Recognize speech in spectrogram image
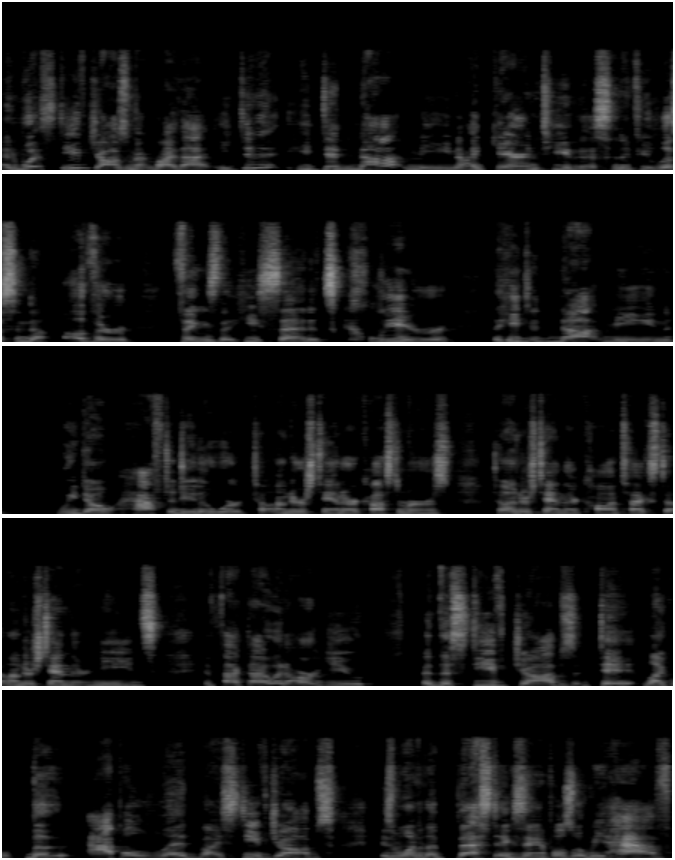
And what Steve Jobs meant by that, he didn't he did not mean, I guarantee this, and if you listen to other things that he said, it's clear that he did not mean we don't have to do the work to understand our customers, to understand their context, to understand their needs. In fact, I would argue that the Steve Jobs like the Apple led by Steve Jobs is one of the best examples that we have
